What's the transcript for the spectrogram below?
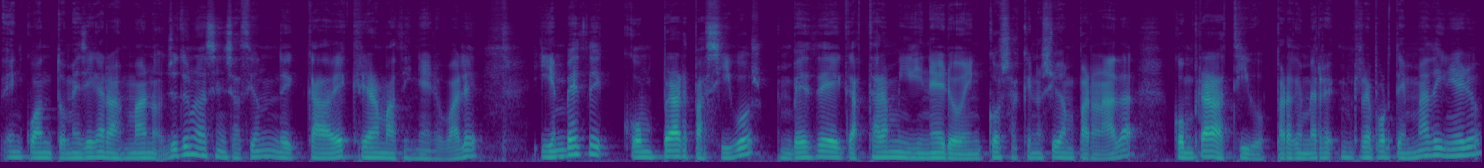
en cuanto me llegue a las manos. Yo tengo una sensación de cada vez crear más dinero, ¿vale? Y en vez de comprar pasivos, en vez de gastar mi dinero en cosas que no sirvan para nada, comprar activos para que me reporten más dinero,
